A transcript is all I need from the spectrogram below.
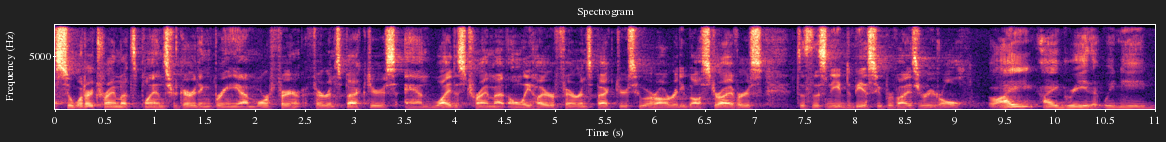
So what are TriMet's plans regarding bringing on more fare, fare inspectors, and why does TriMet only hire fare inspectors who are already bus drivers? Does this need to be a supervisory role? Well, I, I agree that we need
